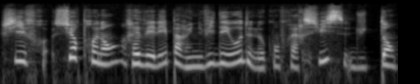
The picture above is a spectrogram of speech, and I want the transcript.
Chiffre surprenant révélé par une vidéo de nos confrères suisses du temps.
